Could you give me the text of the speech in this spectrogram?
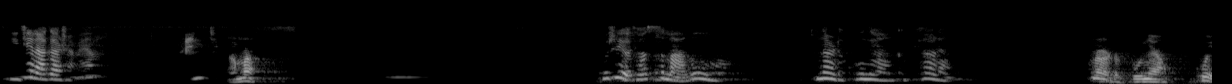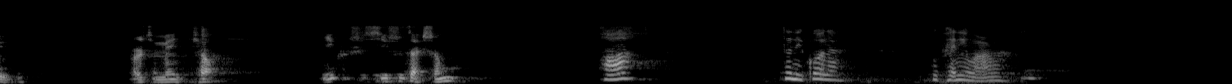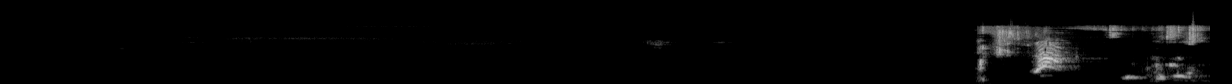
你进来干什么呀？陪你解个闷儿。不是有条四马路吗？那儿的姑娘可漂亮了。那儿的姑娘贵不说，而且没你漂亮。你可是西施再生。好啊，那你过来，我陪你玩玩。你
